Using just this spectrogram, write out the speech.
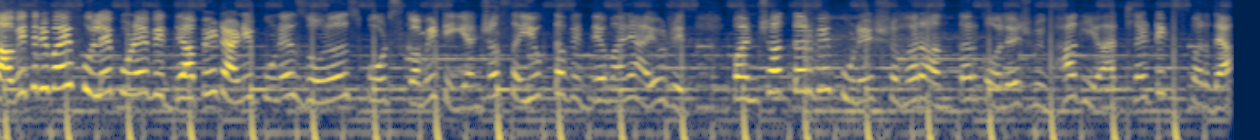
सावित्रीबाई फुले पुणे विद्यापीठ आणि पुणे झोनल स्पोर्ट्स कमिटी यांच्या संयुक्त विद्यमाने आयोजित पंच्याहत्तरवी पुणे शहर आंतर कॉलेज विभागीय ॲथलेटिक्स स्पर्धा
